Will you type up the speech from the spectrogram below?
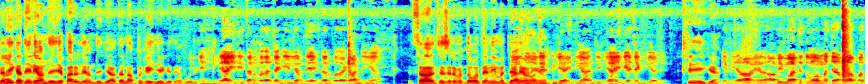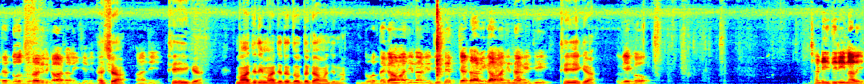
ਕਦੀ ਕਦੀ ਲਿਆਉਂਦੇ ਜੇ ਪਰ ਲਿਆਉਂਦੇ ਜੇ ਆਪਦਾ ਲੱਭ ਕੇ ਹੀ ਜੇ ਕਿਤੇ ਪੂਰੀ। ਜੀ ਲਿਆਈ ਦੀ ਤੁਹਾਨੂੰ ਪਤਾ ਚੰਗੀ ਲਿਆਉਂਦੇ ਆ ਅਸੀਂ ਤੁਹਾਨੂੰ ਪਤਾ ਘੱਟ ਹੀ ਆ। ਸਾਲ 'ਚ ਸਿਰਫ ਦੋ ਤਿੰਨ ਹੀ ਮੱਝਾਂ ਲਿਆਉਣੀਆਂ ਦੋ ਦਿਨ ਲਿਆਈ ਦੀਆਂ ਹਾਂਜੀ ਲਿਆਈ ਦੀਆਂ ਚੰਗੀਆਂ ਜੀ। ਠੀਕ ਆ। ਕਹਿੰਦੀ ਆ ਵੀ ਆ ਵੀ ਮੱਝ ਦੋਵਾਂ ਮੱਝਾਂ ਬਰਾਬਰ ਤੇ ਦੁੱਧ ਦਾ ਵੀ ਰਿਕਾਰਡ ਵਾਲੀ ਜੀ ਵੀ। ਅੱਛਾ। ਹਾਂਜੀ। ਠੀਕ ਹੈ ਮੱਝ ਦੀ ਮੱਝ ਤੇ ਦੁੱਧ ਗਾਵਾਂ ਜਿੰਨਾ। ਦੁੱਧ ਗਾਵਾਂ ਜਿੰਨਾ ਵੀਰ ਜੀ ਤੇ ਚੱਡਾ ਵੀ ਗਾਵਾਂ ਜਿੰਨਾ ਵੀਰ ਜੀ। ਠੀਕ ਆ। ਵੇਖੋ। ਠੰਡੀ ਧੀਰੀ ਨਾਲੇ।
